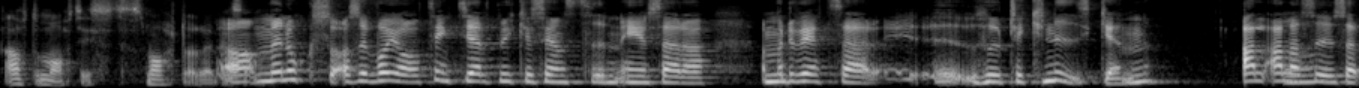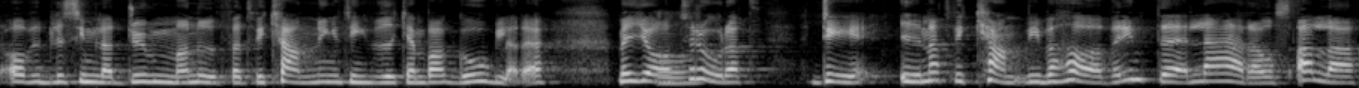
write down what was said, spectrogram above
automatiskt smartare. Liksom. Ja, men också, alltså vad jag har tänkt jävligt mycket senaste tiden är ju så här, ja men du vet så här, eh, hur tekniken, all, alla säger så här, oh, vi blir så himla dumma nu för att vi kan ingenting, vi kan bara googla det. Men jag tror att det, i och med att vi kan, vi behöver inte lära oss alla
